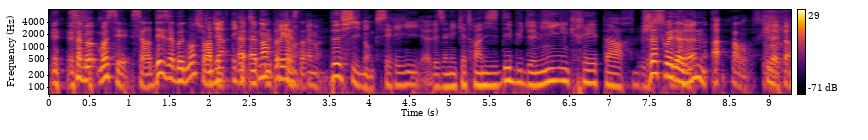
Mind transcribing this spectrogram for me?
ça me moi c'est c'est un désabonnement sur Apple, bien, écoute, Apple non, Podcast. regarde-moi, hein. Buffy, donc série euh, des années 90, début 2000, créée par Joss Whedon. Ah, Pardon. tu l'avais pas,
